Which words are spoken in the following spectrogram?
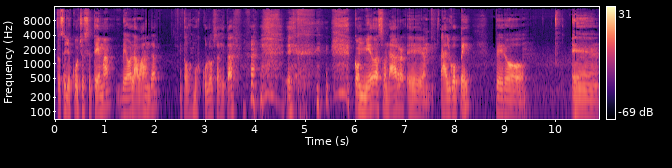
Entonces yo escucho ese tema, veo a la banda, todos musculosos y tal, eh, con miedo a sonar eh, algo P, pero eh,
